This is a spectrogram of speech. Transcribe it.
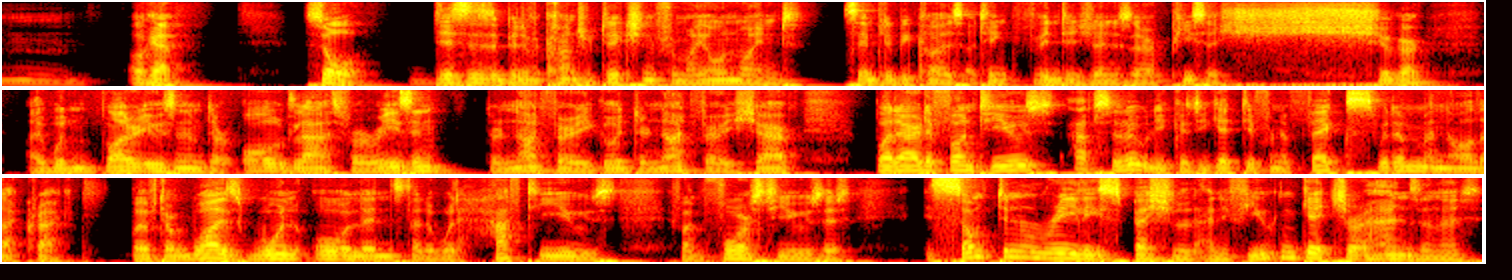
Mm, okay, so this is a bit of a contradiction from my own mind, simply because I think vintage lenses are a piece of sugar. I wouldn't bother using them. They're old glass for a reason. They're not very good. They're not very sharp. But are they fun to use? Absolutely, because you get different effects with them and all that crack. But if there was one old lens that I would have to use, if I'm forced to use it, it, is something really special. And if you can get your hands on it,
